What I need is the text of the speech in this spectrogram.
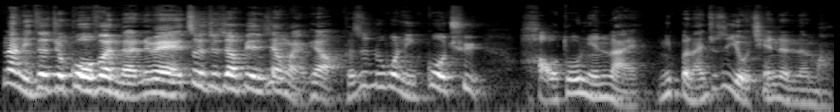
那你这就过分了，对不对？这就叫变相买票。可是如果你过去好多年来，你本来就是有钱人了嘛，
